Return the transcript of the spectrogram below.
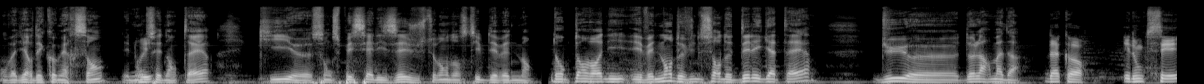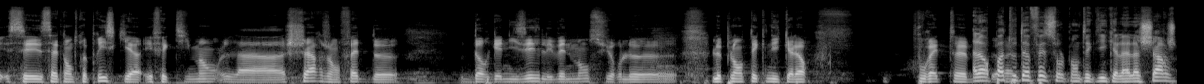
on va dire des commerçants, des non-sédentaires, qui sont spécialisés justement dans ce type d'événement. Donc, Normandie Événements devient une sorte de délégataire du de l'armada. D'accord. Et donc c'est c'est cette entreprise qui a effectivement la charge en fait de d'organiser l'événement sur le le plan technique. Alors être. Euh, Alors pas tout à fait sur le plan technique. Elle a la charge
